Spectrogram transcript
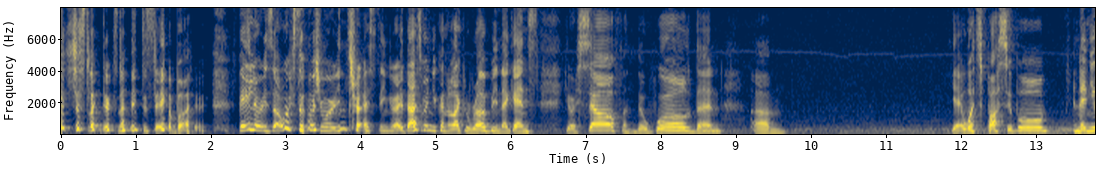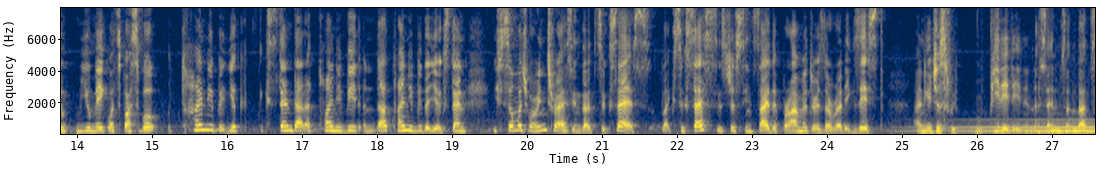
it's just like there's nothing to say about it. Failure is always so much more interesting, right? That's when you kind of like rubbing against yourself and the world and um, yeah what's possible and then you you make what's possible a tiny bit you extend that a tiny bit and that tiny bit that you extend is so much more interesting than success like success is just inside the parameters that already exist and you just re- repeated it in a sense and that's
